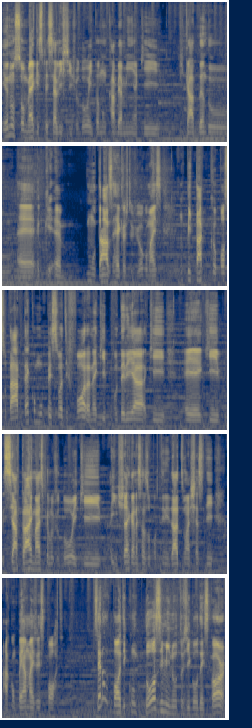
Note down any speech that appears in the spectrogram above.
eu não sou mega especialista em judô, então não cabe a mim aqui ficar dando. É, é, mudar as regras do jogo, mas pitaco que eu posso dar, até como pessoa de fora, né, que poderia. que é, que se atrai mais pelo judô e que enxerga nessas oportunidades uma chance de acompanhar mais o esporte. Você não pode, com 12 minutos de Golden Score,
